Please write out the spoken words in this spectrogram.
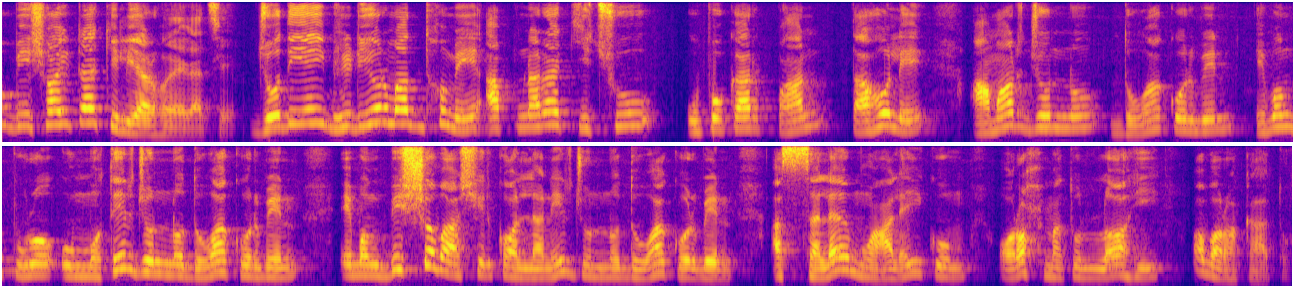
বিষয়টা ক্লিয়ার হয়ে গেছে। যদি এই ভিডিওর মাধ্যমে আপনারা কিছু উপকার পান, তাহলে আমার জন্য দোয়া করবেন এবং পুরো উম্মতের জন্য দোয়া করবেন এবং বিশ্ববাসীর কল্যাণের জন্য দোয়া করবেন। আসসালামু আলাইকুম ও রহমতুল্লাহি অবরাকাতুহ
